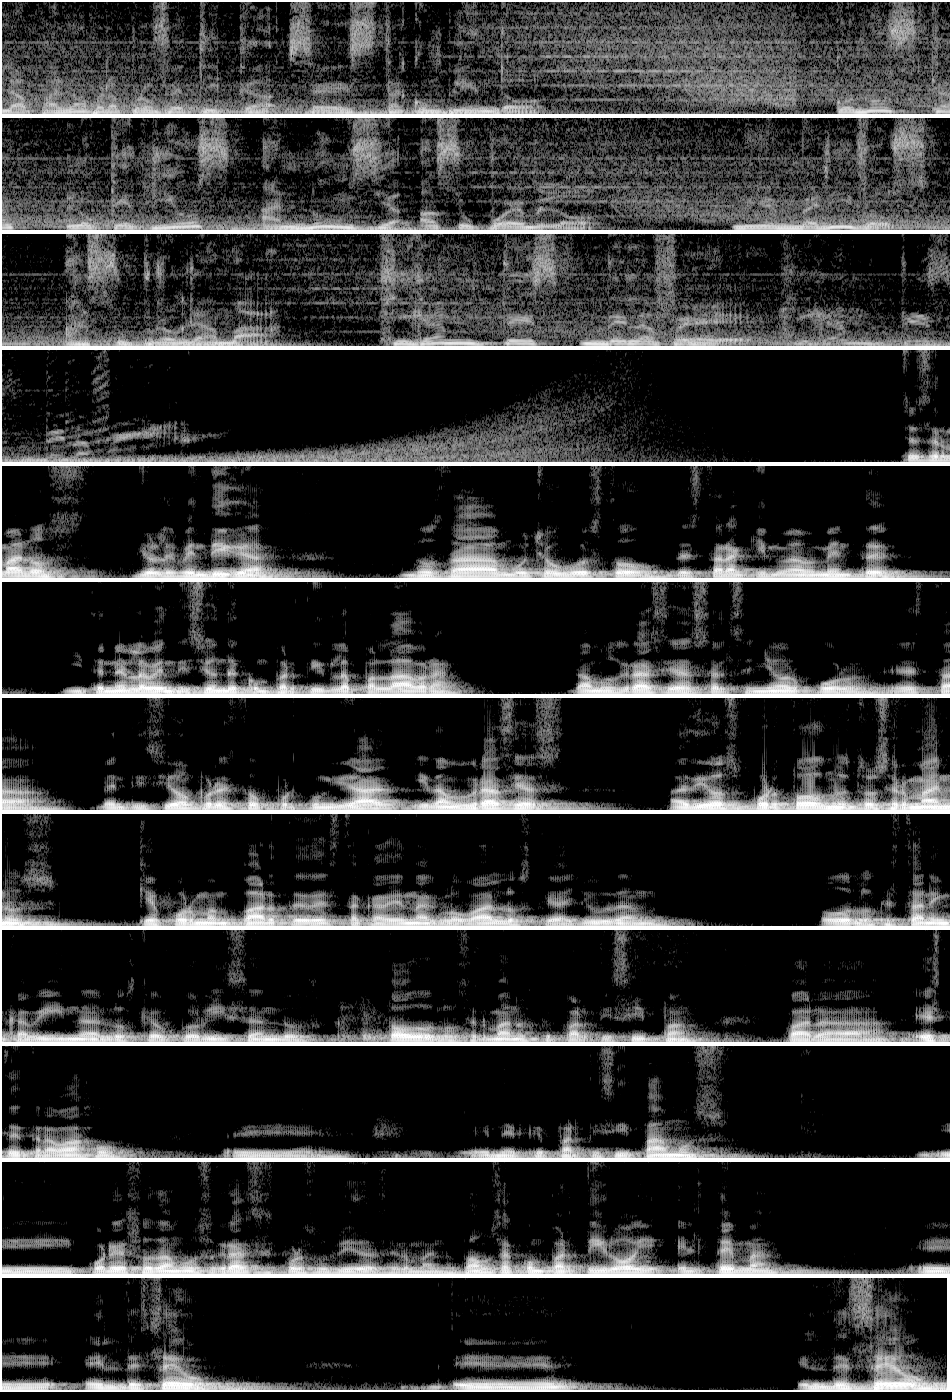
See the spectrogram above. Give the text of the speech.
La palabra profética se está cumpliendo. Conozca lo que Dios anuncia a su pueblo. Bienvenidos a su programa, Gigantes de la Fe. Gigantes de la Fe. Muchos hermanos, Dios les bendiga. Nos da mucho gusto de estar aquí nuevamente y tener la bendición de compartir la palabra. Damos gracias al Señor por esta bendición, por esta oportunidad y damos gracias a Dios por todos nuestros hermanos que forman parte de esta cadena global, los que ayudan, todos los que están en cabina, los que autorizan, los, todos los hermanos que participan para este trabajo eh, en el que participamos. Y por eso damos gracias por sus vidas, hermanos. Vamos a compartir hoy el tema, eh, el deseo. Eh, el deseo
